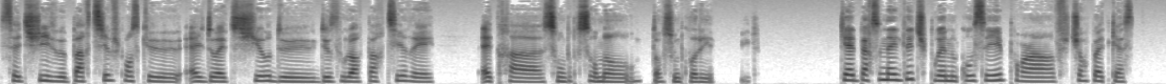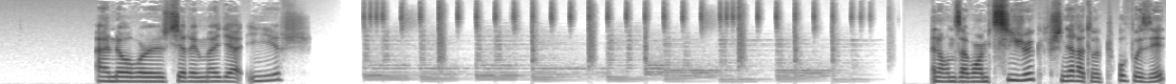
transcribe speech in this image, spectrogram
cette fille veut partir, je pense qu'elle doit être sûre de, de vouloir partir et être à 100% dans, dans son projet. Quelle personnalité tu pourrais nous conseiller pour un futur podcast? Alors, euh, je dirais Maya Hirsch. Alors, nous avons un petit jeu que je vais finir à te proposer.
